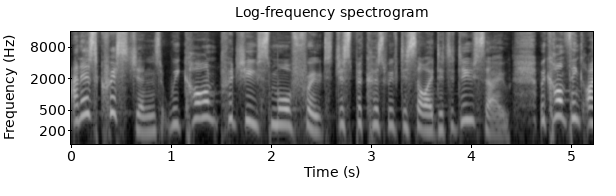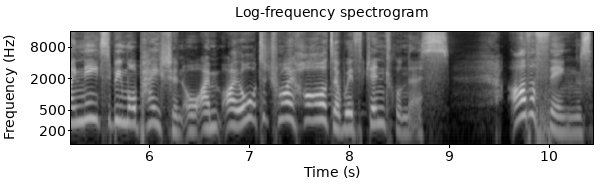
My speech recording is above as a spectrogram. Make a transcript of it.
And as Christians, we can't produce more fruit just because we've decided to do so. We can't think, I need to be more patient or i ought to try harder with gentleness. Other things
